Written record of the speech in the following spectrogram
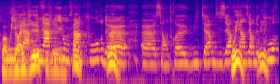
quoi. oui, vous voilà, arriviez, on faisiez- arrive, on fait Ouais. un cours de. Ouais. euh, c'est entre 8h, 10h, Oui, 15h de oui. cours.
